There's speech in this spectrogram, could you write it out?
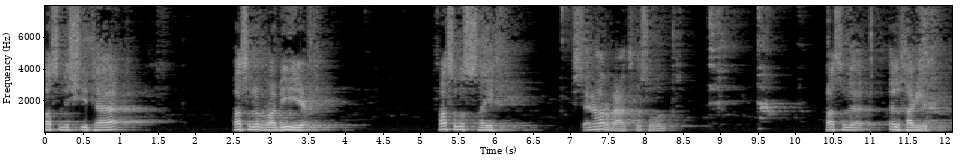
فصل الشتاء فصل الربيع فصل الصيف. السنة أربعة فصول. فصل الخريف.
